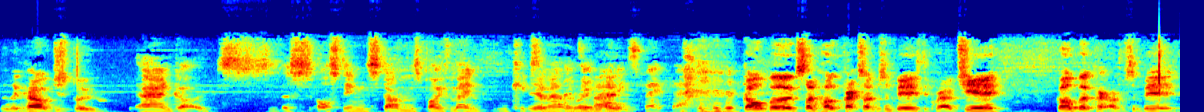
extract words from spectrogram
And the crowd just boo. And got Austin stuns both men and kicks Yeah. them out of the did ring. not expect that. Goldberg, Stone Cold cracks open some beers, the crowd cheer. Goldberg cracks open some beer,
